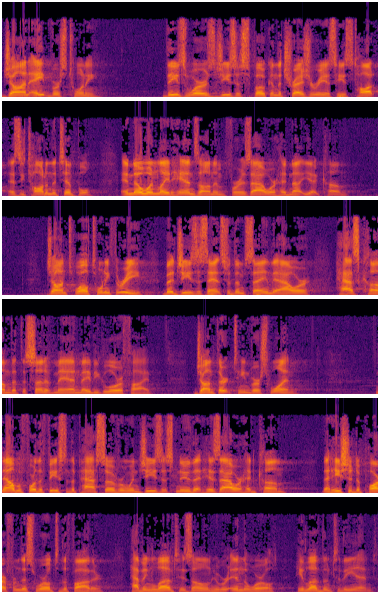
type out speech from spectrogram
John 8, verse 20, these words Jesus spoke in the treasury as he, taught, as he taught in the temple, and no one laid hands on him, for his hour had not yet come. John 12, 23. But Jesus answered them, saying, The hour has come that the Son of Man may be glorified. John 13, verse 1. Now, before the feast of the Passover, when Jesus knew that his hour had come, that he should depart from this world to the Father, having loved his own who were in the world, he loved them to the end.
